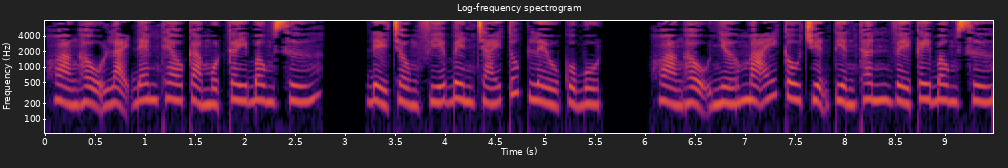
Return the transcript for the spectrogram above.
Hoàng hậu lại đem theo cả một cây bông sứ, để trồng phía bên trái túp lều của bột. Hoàng hậu nhớ mãi câu chuyện tiền thân về cây bông sứ,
